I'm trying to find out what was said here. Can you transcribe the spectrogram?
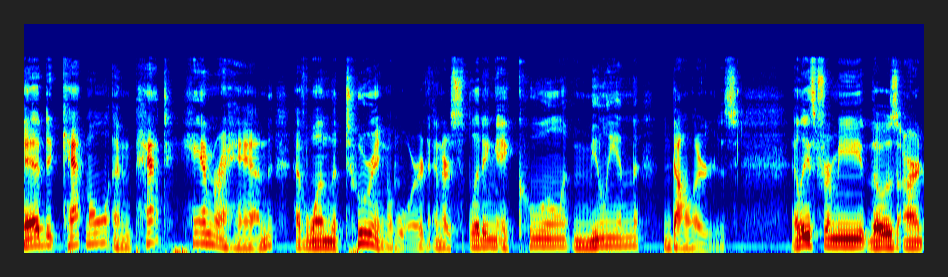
Ed Catmull and Pat Hanrahan have won the Turing Award and are splitting a cool million dollars. At least for me, those aren't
